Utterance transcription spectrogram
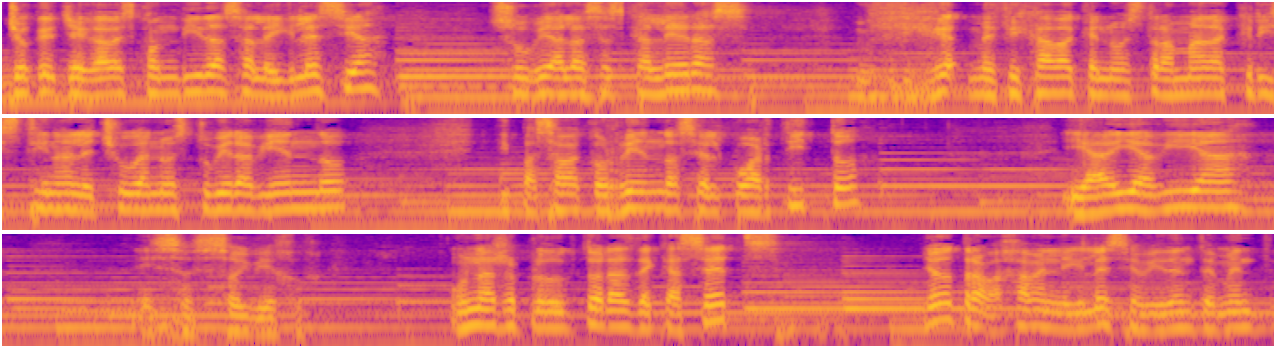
yo que llegaba escondidas a la iglesia, subía a las escaleras, me fijaba que nuestra amada Cristina Lechuga no estuviera viendo y pasaba corriendo hacia el cuartito y ahí había, eso soy viejo, unas reproductoras de cassettes. Yo no trabajaba en la iglesia, evidentemente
